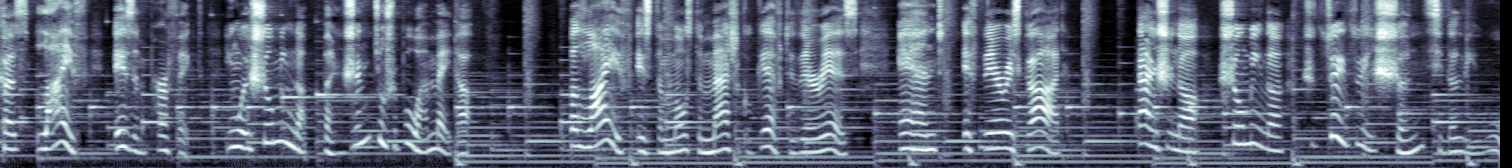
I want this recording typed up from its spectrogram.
Cause life isn't perfect，因为生命呢本身就是不完美的。But life is the most magical gift there is, and if there is God，但是呢，生命呢是最最神奇的礼物，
